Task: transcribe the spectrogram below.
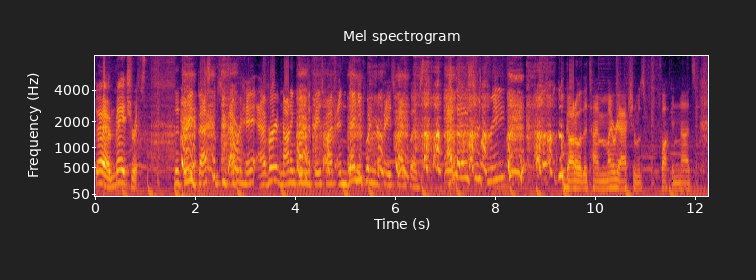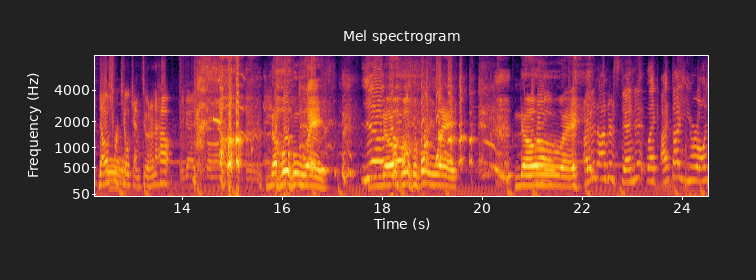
Dude, Matrix. The three best clips you've ever hit, ever, not including the phase five, and then you put in your phase five clips. I thought it was your three. Gato at the time, my reaction was fucking nuts. That was for Oh. kill cam too. I don't know how. Hey guys, what's going on? No way. Yeah, No way. No Bro. way. I didn't understand it. Like I thought you were only.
